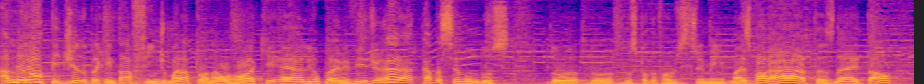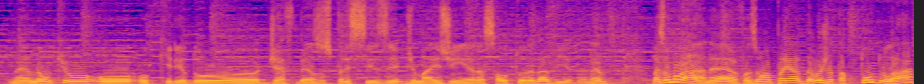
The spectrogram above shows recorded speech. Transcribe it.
A melhor pedida para quem tá afim de maratonar o rock é ali o Prime Video. É, acaba sendo um dos, do, do, dos plataformas de streaming mais baratas, né? E tal. Né? Não que o, o, o querido Jeff Bezos precise de mais dinheiro a essa altura da vida, né? Mas vamos lá, né? Fazer um apanhadão, já tá tudo lá.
